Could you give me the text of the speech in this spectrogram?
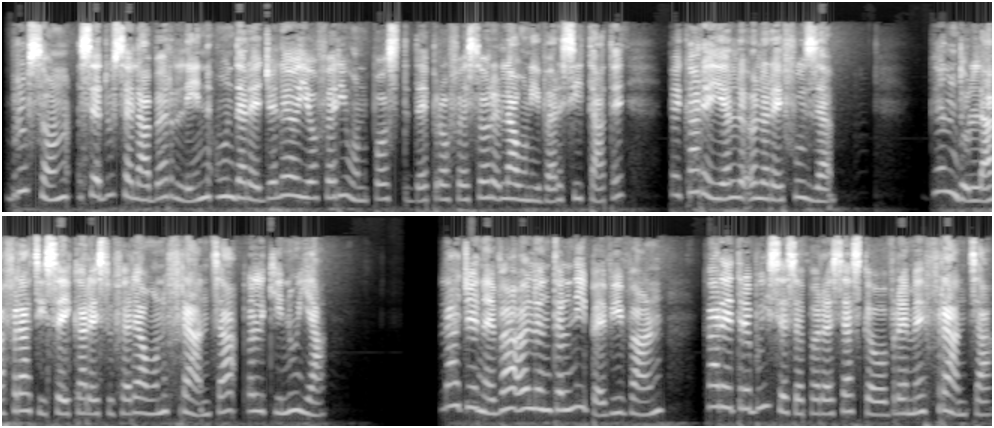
Bruson se duse la Berlin, unde regele îi oferi un post de profesor la universitate, pe care el îl refuză. Gândul la frații săi care sufereau în Franța îl chinuia. La Geneva îl întâlni pe Vivan, care trebuise să părăsească o vreme Franța.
